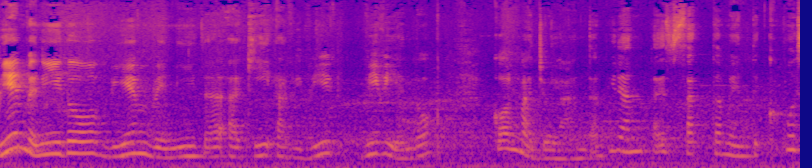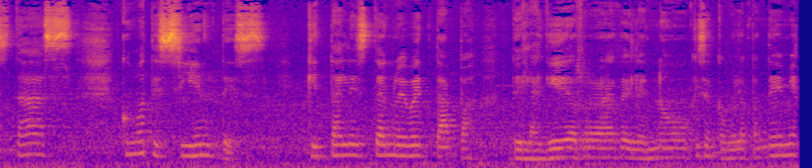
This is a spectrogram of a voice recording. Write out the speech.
Bienvenido, bienvenida aquí a Vivir Viviendo con Mayolanda Miranda. Exactamente, ¿cómo estás? ¿Cómo te sientes? ¿Qué tal esta nueva etapa de la guerra, del enojo, que se acabó la pandemia?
